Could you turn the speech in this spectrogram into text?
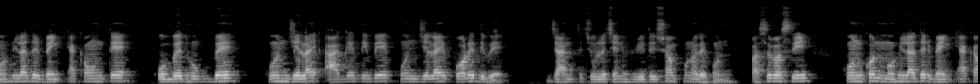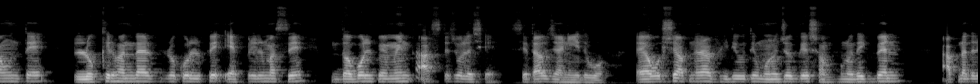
মহিলাদের ব্যাংক অ্যাকাউন্টে কবে ঢুকবে, কোন জেলায় আগে দিবে, কোন জেলায় পরে দিবে, জানতে চলেছেন ভিডিওটি সম্পূর্ণ দেখুন। পাশাপাশি কোন কোন মহিলাদের ব্যাংক অ্যাকাউন্টে লক্ষ্মীর ভান্ডার প্রকল্পে এপ্রিল মাসে ডবল পেমেন্ট আসতে চলেছে, সেটাও জানিয়ে দেবো। তাই অবশ্যই আপনারা ভিডিওটি মনোযোগ দিয়ে সম্পূর্ণ দেখবেন। আপনাদের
